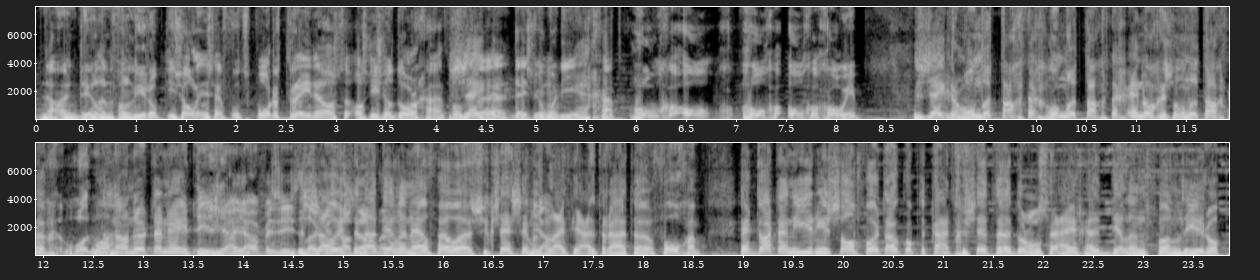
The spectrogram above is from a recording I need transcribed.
Nou, en Dylan van Lierop die zal in zijn voetsporen treden als, als hij zo doorgaat. Want Zeker. deze jongen die gaat hoge, oog, hoge ogen gooien. Zeker, 180, 180 en nog eens 180. 180. Ja, ja, precies. Leuk zo is dat het. Nou? Dylan, heel veel uh, succes. En we Ja. blijven je uiteraard uh, volgen. Het darten hier in Zandvoort ook op de kaart gezet... Uh, door onze eigen Dylan van Lierop.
